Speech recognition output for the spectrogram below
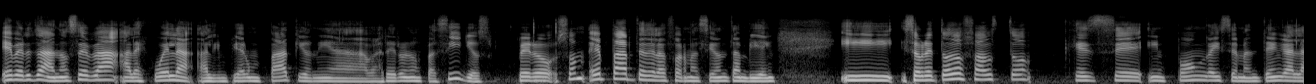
Es verdad, no se va a la escuela a limpiar un patio ni a barrer unos pasillos, pero son, es parte de la formación también. Y sobre todo, Fausto, que se imponga y se mantenga la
